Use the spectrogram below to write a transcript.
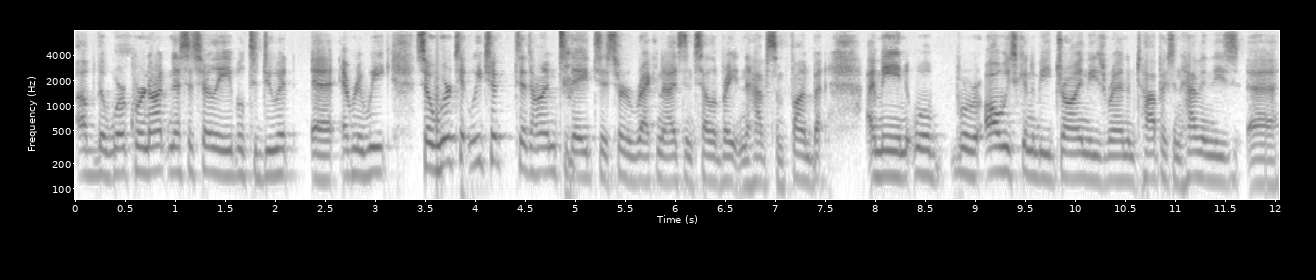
of the work. We're not necessarily able to do it uh, every week, so we're t- we took the time today to sort of recognize and celebrate and have some fun. But I mean, we'll we're always going to be drawing these random topics and having these uh,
